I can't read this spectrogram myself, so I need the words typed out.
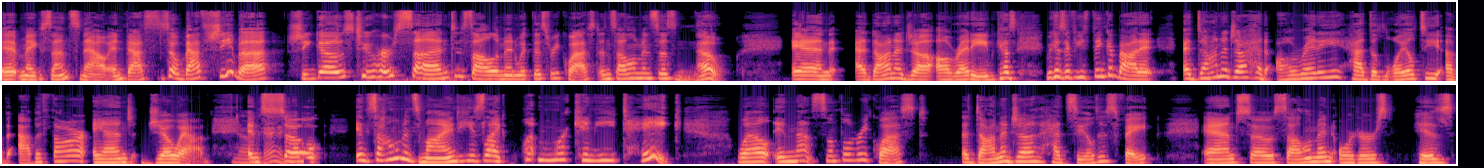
It makes sense now. And Bath, so Bathsheba, she goes to her son, to Solomon with this request, and Solomon says no. And Adonijah already, because, because if you think about it, Adonijah had already had the loyalty of Abiathar and Joab. Okay. And so in Solomon's mind, he's like, what more can he take? Well, in that simple request, Adonijah had sealed his fate. And so Solomon orders his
